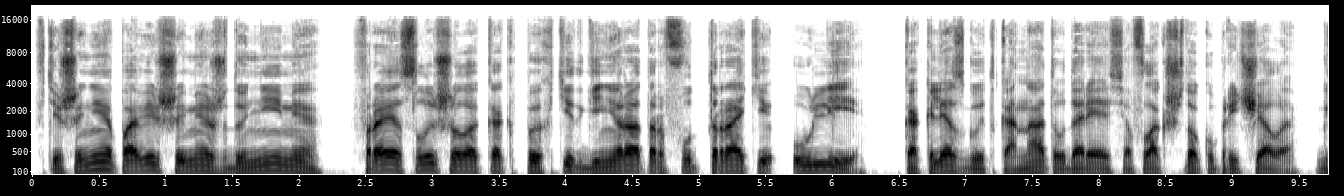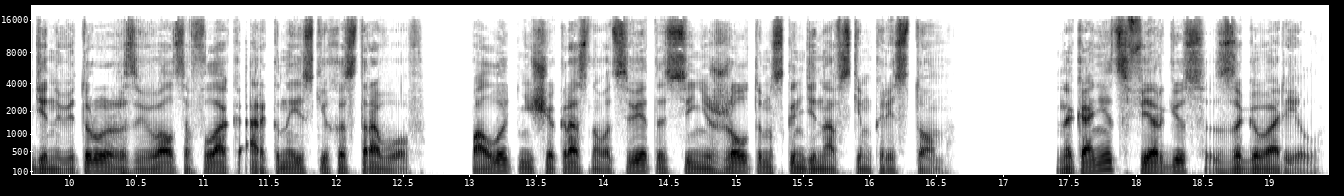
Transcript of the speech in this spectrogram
В тишине, повисшей между ними, Фрея слышала, как пыхтит генератор фудтраки «Ули», как лязгуют канаты, ударяясь о флагшток у причала, где на ветру развивался флаг Аркнейских островов, полотнище красного цвета с сине-желтым скандинавским крестом. Наконец Фергюс заговорил.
